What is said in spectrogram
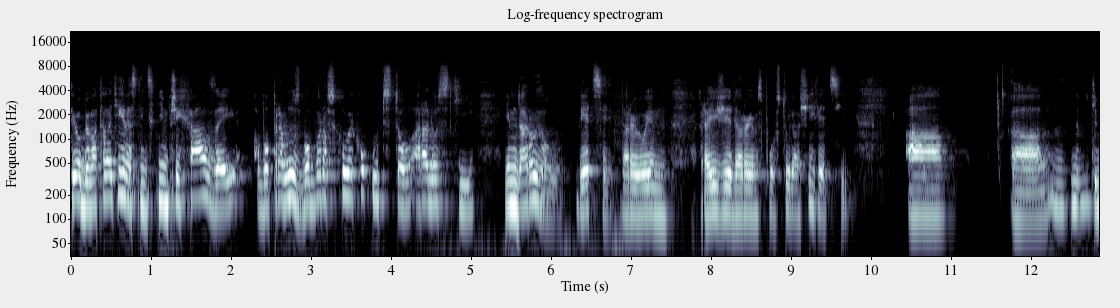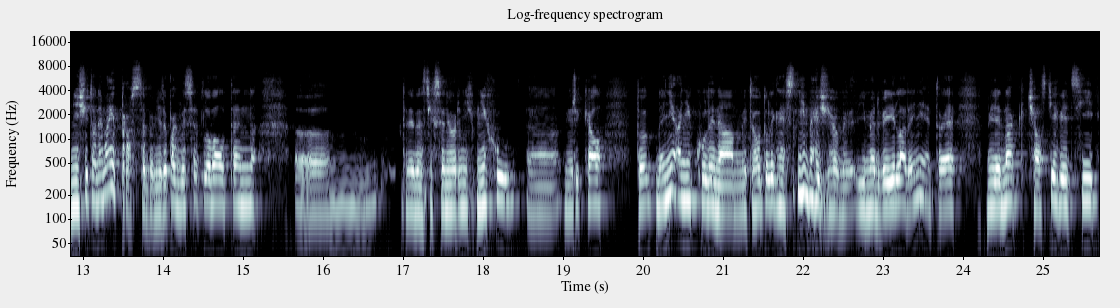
ty obyvatele těch vesnic k ním přicházejí a opravdu s obrovskou jako úctou a radostí jim darují věci, darují jim rejži, darují jim spoustu dalších věcí. A ti mniši to nemají pro sebe. Mě to pak vysvětloval ten, ten jeden z těch seniorních mnichů. Mi říkal, to není ani kvůli nám, my toho tolik nesníme, že jo? my jíme dvě jídla denně. To je, my jednak část těch věcí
